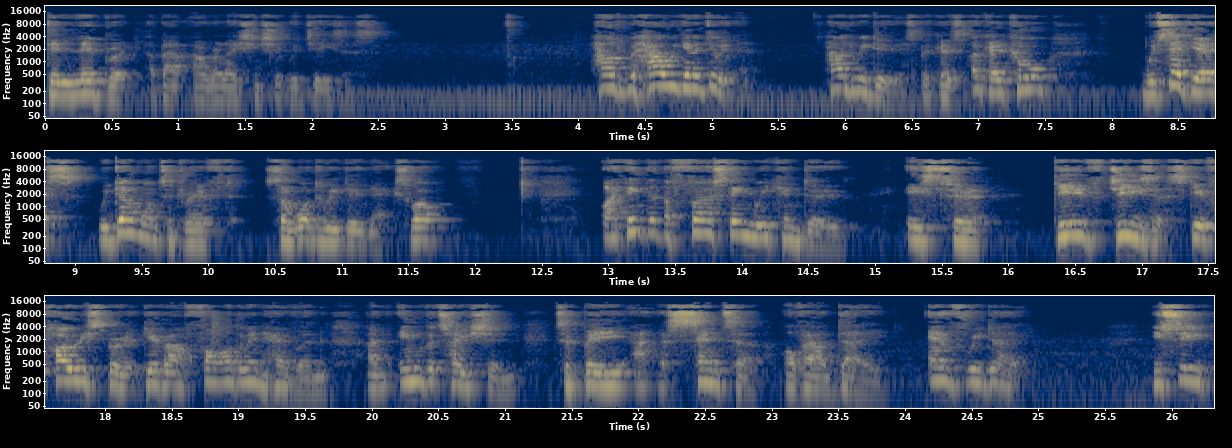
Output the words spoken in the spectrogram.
deliberate about our relationship with Jesus. How, do we, how are we going to do it then? How do we do this? Because, okay, cool, we've said yes, we don't want to drift, so what do we do next? Well, I think that the first thing we can do is to give Jesus, give Holy Spirit, give our Father in heaven an invitation to be at the centre of our day, every day. You see,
